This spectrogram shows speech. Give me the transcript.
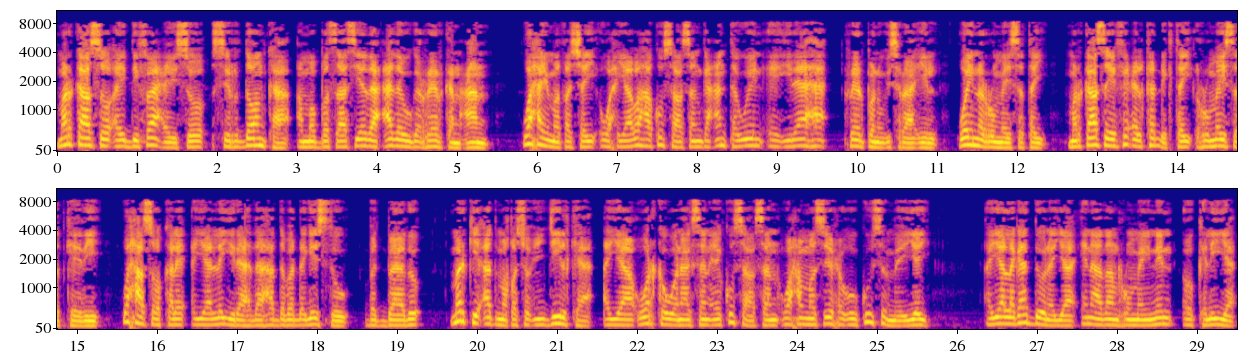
Markaasoo ay difaacayso sirdoonka ama basaasyada cadowga reer kancaan waxay maqashay waxyaabaha ku saabsan gacanta weyn ee ilaaha reer banu israa'iil. Wayna rumaysatay markaasay ficil ka dhigtay rumaysadkeedii. Waxaasoo kale ayaa la yidhaahdaa haddaba dhegaystow badbaado. Markii aad maqasho injiilka ayaa warka wanaagsan ee ku saabsan waxa masiixu uu ku sameeyey. Ayaa lagaa doonayaa inaadan rumaynin oo keliya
